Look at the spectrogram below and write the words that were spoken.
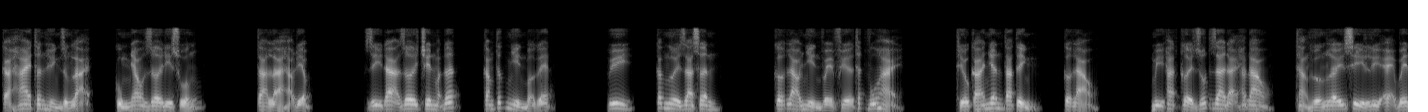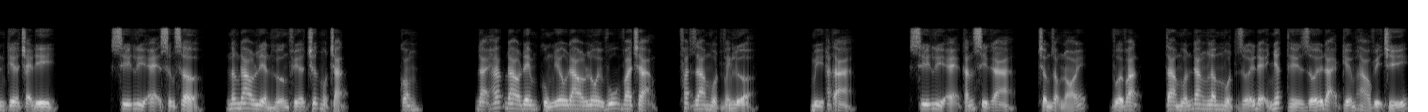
cả hai thân hình dừng lại, cùng nhau rơi đi xuống. Ta là hạo điệp. Dị đã rơi trên mặt đất, căm tức nhìn bờ ghét uy, các ngươi ra sân. Cỡ lão nhìn về phía thất vũ hải. Thiếu cá nhân ta tỉnh, cỡ lão. Mỹ hạt cười rút ra đại hắc đao, thẳng hướng lấy xì lì ẹ bên kia chạy đi. Xì lì ẹ sững sờ, nâng đao liền hướng phía trước một chặt. Cong. Đại hắc đao đêm cùng yêu đao lôi vũ va chạm, phát ra một vành lửa. Mỹ hạt à. Xì lì ẹ cắn xì gà, trầm giọng nói, vừa vặn ta muốn đăng lâm một giới đệ nhất thế giới đại kiếm hào vị trí.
